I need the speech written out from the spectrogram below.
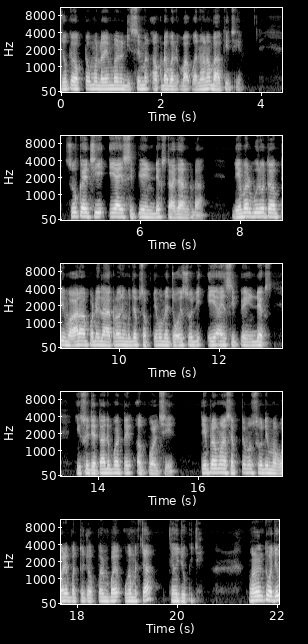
જોકે ઓક્ટોબર, નવેમ્બર અને ડિસેમ્બર આંકડા બનવાના બાકી છે. શું કહે છે એઆઈસીપીઆઈ ઇન્ડેક્સ તાજા આંકડા. લેબર બ્યુરો તરફથી બહાર પડેલા આંકડાઓની મુજબ સપ્ટેમ્બર બે ચોવીસ સુધી એઆઈસીપીઆઈ ઇન્ડેક્સ એકસો તેતાલીસ પોઈન્ટ ત્રણ છે. તે પ્રમાણે સપ્ટેમ્બર સુધી મોંઘવારી ભથ્થું ચોપન પોઈન્ટ ઓગણપચાસ થઈ ચૂકી છે. પરંતુ હજુ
